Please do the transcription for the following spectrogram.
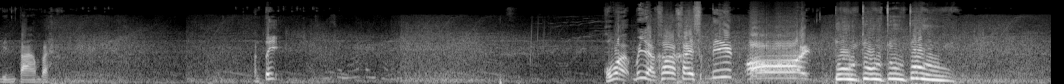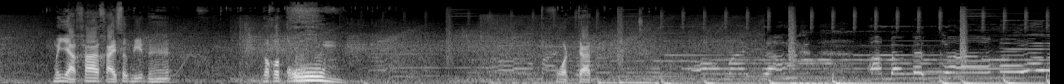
บินตามไป อันติ ผมอะไม่อยากฆ่าใครสักนิดโอ้ยตูมตูมตูมตูมไม่อยากฆ่าใครสักนิดนะฮะ แล้วก็ตูมโหดจัด Oh my god, I'm back to come.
